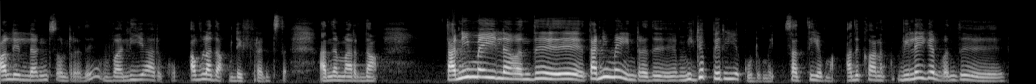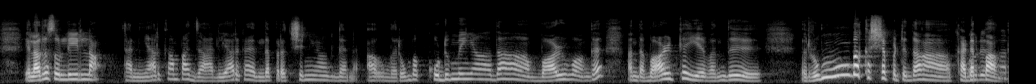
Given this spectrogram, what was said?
ஆள் இல்லைன்னு சொல்றது வலியா இருக்கும். அவ்வளோதான் டிஃப்ரென்ஸ் அந்த மாதிரி தான் தனிமையில் வந்து தனிமைன்றது மிகப்பெரிய கொடுமை சத்தியமாக அதுக்கான விலைகள் வந்து எல்லாரும் சொல்லிடலாம். தனியாக இருக்கான்ப்பா ஜாலியாக இருக்கான் எந்த பிரச்சனையும் இல்லைன்னு. அவங்க ரொம்ப கொடுமையாக தான் வாழ்வாங்க. அந்த வாழ்க்கையை வந்து ரொம்ப கஷ்டப்பட்டு தான் கடப்பாங்க.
